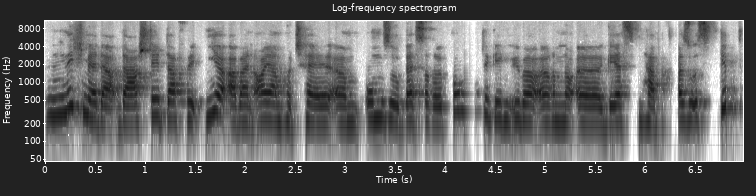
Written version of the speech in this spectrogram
nicht mehr da, dasteht, dafür ihr aber in eurem Hotel ähm, umso bessere Punkte gegenüber euren äh, Gästen habt. Also es gibt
